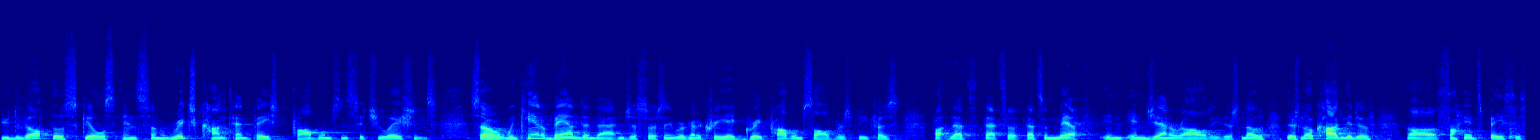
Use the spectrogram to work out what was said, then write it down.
you develop those skills in some rich content-based problems and situations. So we can't abandon that and just sort of say we're going to create great problem solvers because that's, that's, a, that's a myth in, in generality. There's no, there's no cognitive uh, science basis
